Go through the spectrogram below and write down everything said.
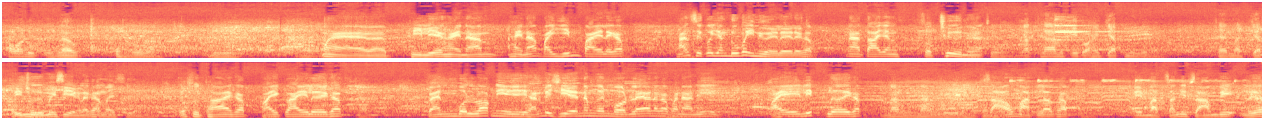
เพราะว่าลูกอื่นแล้วโอ้โหดูเออ แหมพี่เลี้ยงให้น้ำให้น้ำไปยิ้มไปเลยครับหันศึกก็ยังดูไม่เหนื่อยเลยเลยครับ หน้าตายังสดชื่นนะฮะ ชื่อรักแท้เมื่อกี้บอกให้ยับหนีเลย ใช้หมัดยับฝีมือไม่เสี่ยงแล้วครับไม่เสี่ยงยกสุดท้ายครับไปไกลเลยครับครับแฟนบนล็อกนี่หันไปเชียร์น้ำเงินหมดแล้วนะครับขณะนี้ไปลิฟต์เลยครับ นั่งนั่งดูเลยครับสาวหมัดแล้วครับไอ้หมัด 33 วิเหลือ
